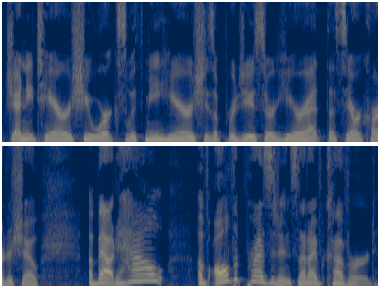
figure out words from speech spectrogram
Jenny Terror. She works with me here. She's a producer here at the Sara Carter Show about how, of all the presidents that I've covered,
